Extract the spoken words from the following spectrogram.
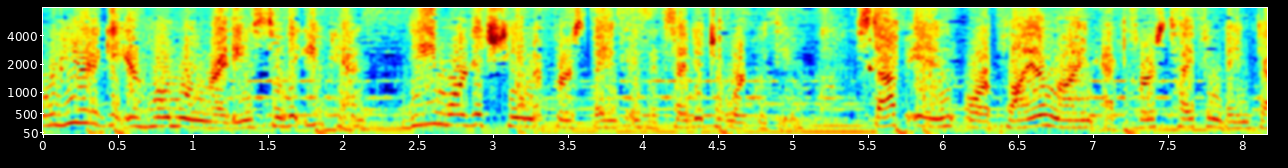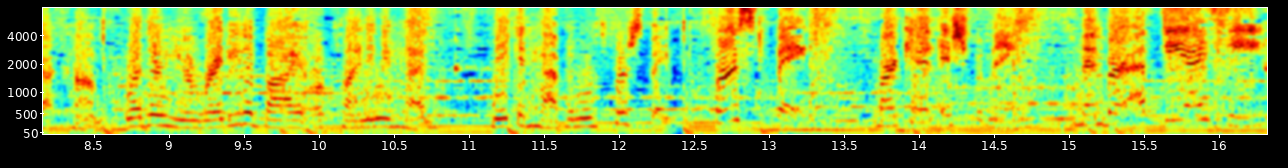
we're here to get your home loan ready so that you can. The mortgage team at First Bank is excited to work with you. Stop in or apply online at first-bank.com. Whether you're ready to buy or planning ahead, make it happen with First Bank. First Bank, Marquette Ishpeming. Member FDIC,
